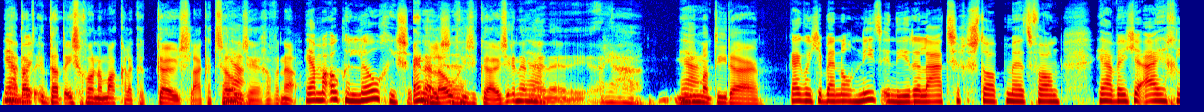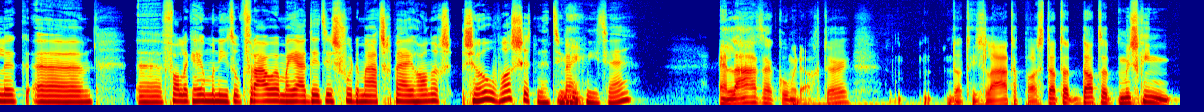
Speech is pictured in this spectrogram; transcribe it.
ja, Ja, dat, dat is gewoon een makkelijke keus, laat ik het zo Ja. zeggen. Van, nou, ja, maar ook een logische. en een keuze. logische keuze. En, een- Ja. en, en- ja, niemand die daar. Kijk, want je bent nog niet in die relatie gestapt met van, ja, weet je, eigenlijk eh, eh, val ik helemaal niet op vrouwen, maar ja, dit is voor de maatschappij handig. Zo was het natuurlijk Nee. niet, hè? En later kom je erachter, dat is later pas, dat het, dat het misschien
